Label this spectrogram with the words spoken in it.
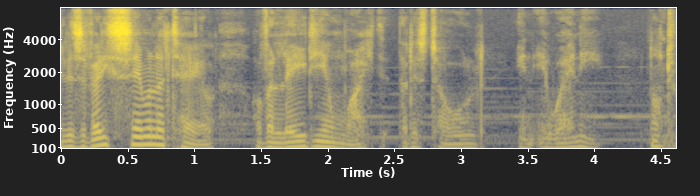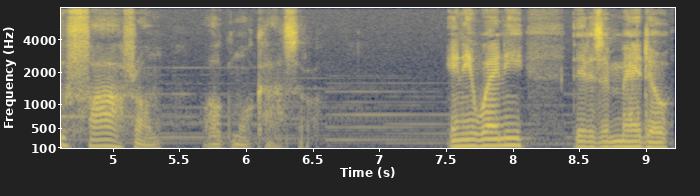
It is a very similar tale of a lady in white that is told in Ewenny, not too far from Ogmore Castle. In Ewenny, there is a meadow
